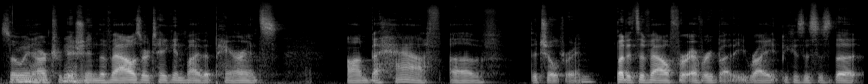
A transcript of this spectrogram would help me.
So in our tradition, the vows are taken by the parents on behalf of the children, but it's a vow for everybody, right? Because this is the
